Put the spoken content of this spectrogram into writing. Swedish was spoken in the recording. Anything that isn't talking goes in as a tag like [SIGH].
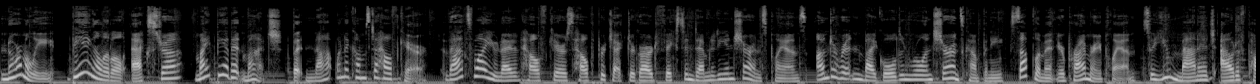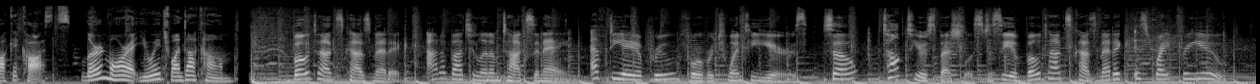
Normally, being a little extra might be a bit much, but not when it comes to healthcare. That's why United Healthcare's Health Protector Guard fixed indemnity insurance plans, underwritten by Golden Rule Insurance Company, supplement your primary plan so you manage out of pocket costs. Learn more at uh1.com. Botox Cosmetic, out of botulinum toxin A, FDA approved for over 20 years. So, talk to your specialist to see if Botox Cosmetic is right for you.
